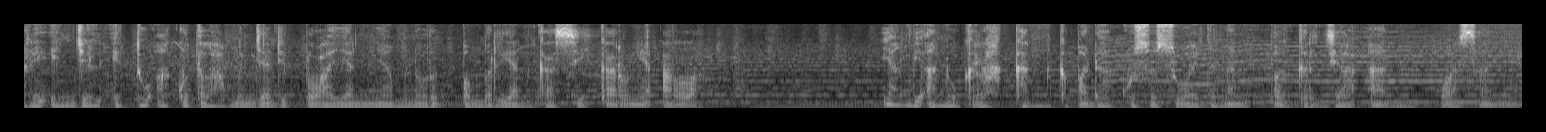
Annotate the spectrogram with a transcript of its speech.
Dari Injil itu aku telah menjadi pelayannya menurut pemberian kasih karunia Allah yang dianugerahkan kepadaku sesuai dengan pekerjaan kuasanya.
